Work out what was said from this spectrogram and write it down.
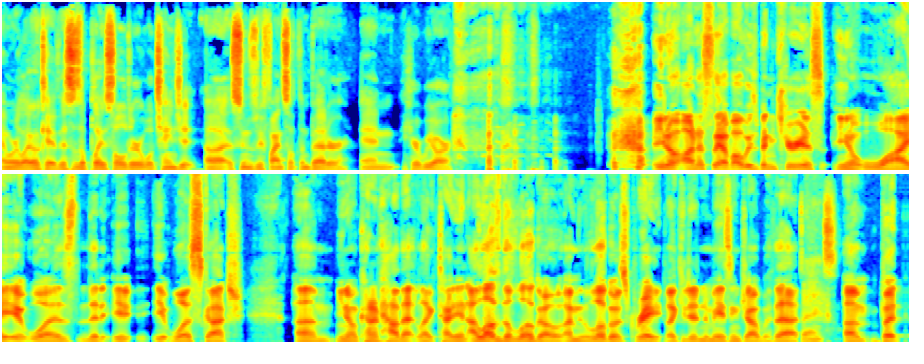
and we are like, okay, this is a placeholder. We'll change it uh, as soon as we find something better. And here we are. You know, honestly, I've always been curious, you know, why it was that it it was Scotch. Um, you know, kind of how that like tied in. I love the logo. I mean, the logo is great. Like you did an amazing job with that. Thanks. Um, but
